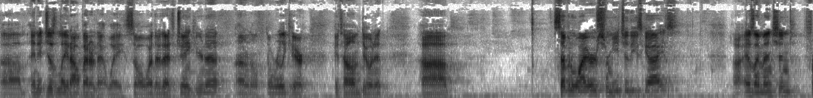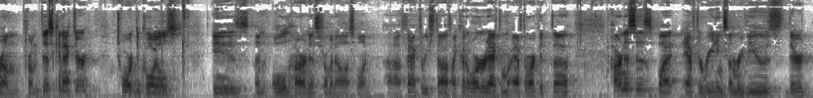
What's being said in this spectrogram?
Um, and it just laid out better that way. So whether that's janky or not, I don't know. Don't really care. It's how I'm doing it. Uh, seven wires from each of these guys. Uh, as I mentioned, from, from this connector toward the coils is an old harness from an LS1. Uh, factory stuff. I could have ordered after, aftermarket uh, harnesses, but after reading some reviews, there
